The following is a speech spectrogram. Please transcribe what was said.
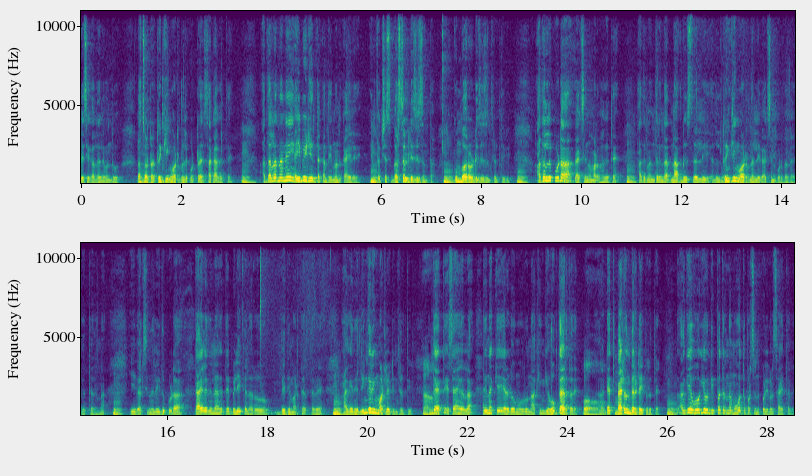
ಬೇಸಿಗೆಗಾಲದಲ್ಲಿ ಒಂದು ಲಸೋಟ ಡ್ರಿಂಕಿಂಗ್ ವಾಟರ್ನಲ್ಲಿ ಕೊಟ್ಟರೆ ಸಾಕಾಗುತ್ತೆ. ಅದಲ್ಲದೇ ಐ ಬಿ ಡಿ ಅಂತಕ್ಕಂಥ ಇನ್ನೊಂದು ಕಾಯಿಲೆ ಇನ್ಫೆಕ್ಷಸ್ ಬರ್ಸಲ್ ಡಿಸೀಸ್ ಅಂತ ಗುಂಬಾರೋ ಡಿಸೀಸ್ ಅಂತ ಹೇಳ್ತೀವಿ. ಅದರಲ್ಲೂ ಕೂಡ ವ್ಯಾಕ್ಸಿನ್ ಮಾಡಬೇಕಾಗುತ್ತೆ. ಅದರ ನಂತರದಿಂದ ಹದಿನಾಲ್ಕು ದಿವಸದಲ್ಲಿ ಅದು ಡ್ರಿಂಕಿಂಗ್ ವಾಟರ್ನಲ್ಲಿ ವ್ಯಾಕ್ಸಿನ್ ಕೊಡಬೇಕಾಗುತ್ತೆ ಅದನ್ನ. ಈ ವ್ಯಾಕ್ಸಿನ್ ಅಲ್ಲಿ ಇದು ಕೂಡ ಕಾಯಿಲೆ ಏನಾಗುತ್ತೆ ಬಿಳಿ ಕಲರು ಬೇದಿ ಮಾಡ್ತಾ ಇರ್ತವೆ. ಹಾಗೇನೆ ಲಿಂಗರಿಂಗ್ ಮಾಡ್ಲೇಟ್ ಅಂತ ಹೇಳ್ತೀವಿ. ಅಂದ್ರೆ ಸಾಯಲ್ಲ ದಿನಕ್ಕೆ ಎರಡು ಮೂರು ನಾಲ್ಕು ಹಿಂಗೆ ಹೋಗ್ತಾ ಇರ್ತದೆ. ಡೆತ್ ಪ್ಯಾಟರ್ನ್ ಬೇರೆ ಟೈಪ್ ಇರುತ್ತೆ. ಹಂಗೆ ಹೋಗಿ ಒಂದು ಇಪ್ಪತ್ತರಿಂದ ಮೂವತ್ತು ಪರ್ಸೆಂಟ್ ಕೋಳಿಗಳು ಸಾಯ್ತವೆ.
